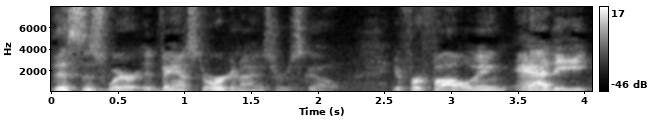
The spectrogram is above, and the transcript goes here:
This is where advanced organizers go. If we're following ADDIE,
